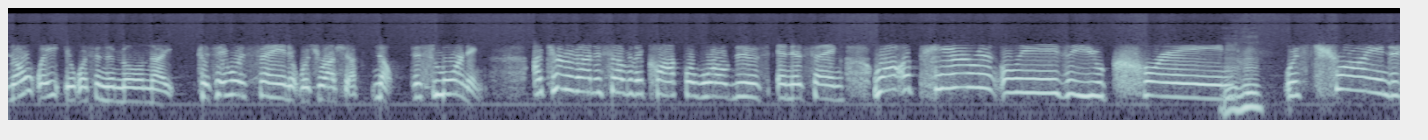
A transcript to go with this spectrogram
no, wait, it wasn't in the middle of the night because they were saying it was Russia. No, this morning. I turn it on at 7 o'clock for World News, and they're saying, well, apparently the Ukraine Mm-hmm. was trying to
